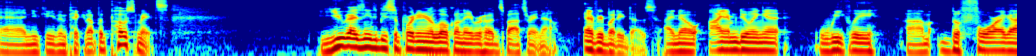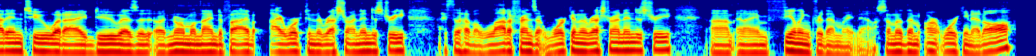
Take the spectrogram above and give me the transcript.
and you can even pick it up with Postmates you guys need to be supporting your local neighborhood spots right now. Everybody does. I know I am doing it weekly. Um, before I got into what I do as a, a, normal nine to five, I worked in the restaurant industry. I still have a lot of friends that work in the restaurant industry, um, and I am feeling for them right now. Some of them aren't working at all,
